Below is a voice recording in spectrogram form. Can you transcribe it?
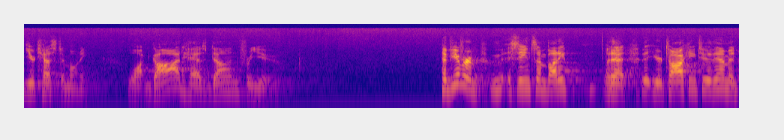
your testimony? what God has done for you. Have you ever seen somebody that, that you're talking to them and,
